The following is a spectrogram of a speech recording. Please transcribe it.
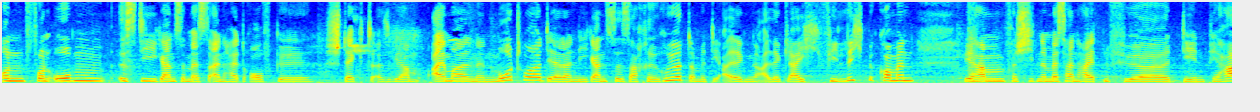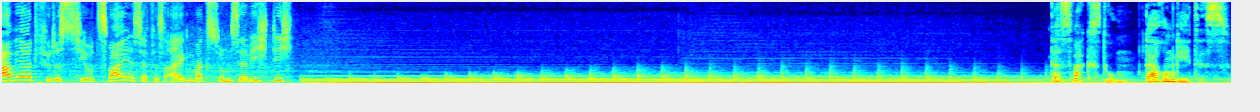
Und von oben ist die ganze Messeinheit drauf gesteckt. Also wir haben einmal einen Motor, der dann die ganze Sache rührt, damit die Algen alle gleich viel Licht bekommen. Wir haben verschiedene Messeinheiten für den pH-Wert, für das CO2, ist ja fürs Algenwachstum sehr wichtig. Das Wachstum, darum geht es.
